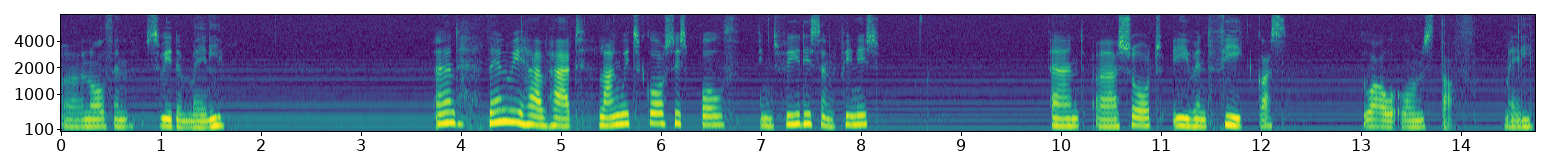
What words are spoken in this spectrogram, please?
uh, northern Sweden mainly. And then we have had language courses both in Swedish and Finnish and a short event fikas to our own staff mainly.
